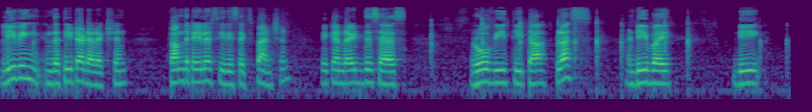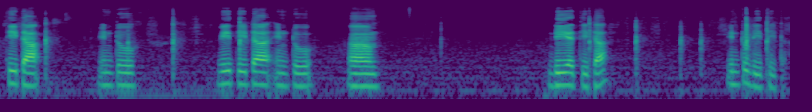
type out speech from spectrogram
leaving in the theta direction from the Taylor series expansion we can write this as rho v theta plus d by d theta into v theta into um, dA theta into d theta.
